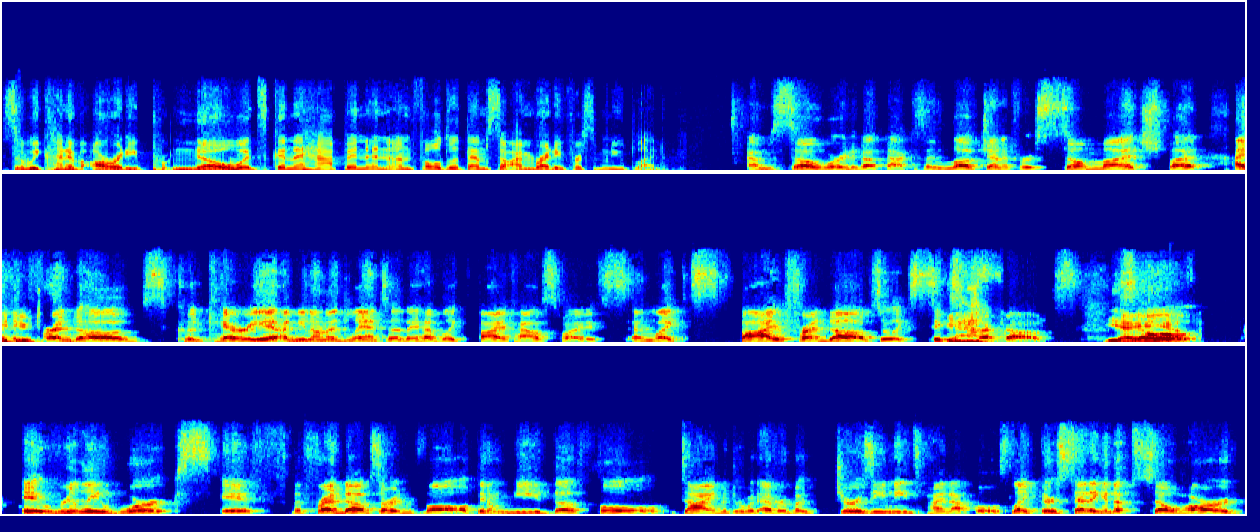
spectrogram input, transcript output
so we kind of already know what's going to happen and unfold with them. So I'm ready for some new blood. I'm so worried about that because I love Jennifer so much, but I, I think friend ofs could carry it. I mean, on Atlanta, they have like five housewives and like five friend ofs or like six yeah. friend ofs. Yeah, so yeah, yeah it really works if the friend ofs are involved. They don't need the full diamond or whatever, but Jersey needs pineapples. Like they're setting it up so hard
